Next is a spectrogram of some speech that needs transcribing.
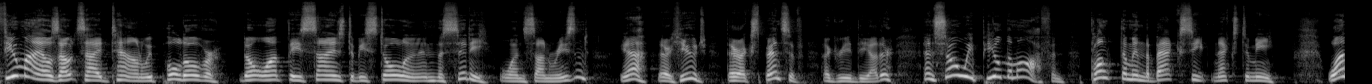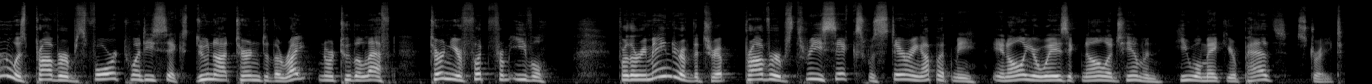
few miles outside town, we pulled over. Don't want these signs to be stolen in the city, one son reasoned. Yeah, they're huge. They're expensive, agreed the other. And so we peeled them off and plunked them in the back seat next to me. One was Proverbs 4:26, "Do not turn to the right nor to the left; turn your foot from evil." For the remainder of the trip, Proverbs 3 6 was staring up at me. In all your ways acknowledge him, and he will make your paths straight.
